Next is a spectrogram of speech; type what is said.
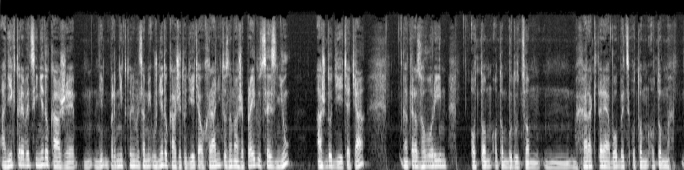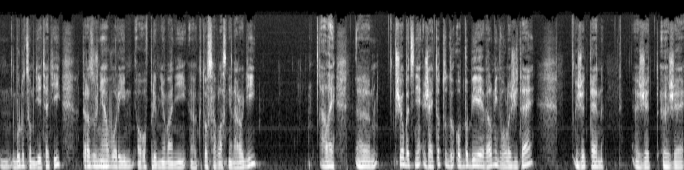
a niektoré veci nedokáže, pred niektorými vecami už nedokáže to dieťa ochrániť, to znamená, že prejdú cez ňu až do dieťaťa. A teraz hovorím o tom, o tom budúcom mm, charaktere a vôbec o tom, o tom mm, budúcom dieťati. Teraz už nehovorím o ovplyvňovaní, e, kto sa vlastne narodí, ale všeobecne, že aj toto obdobie je veľmi dôležité, že ten, že, že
